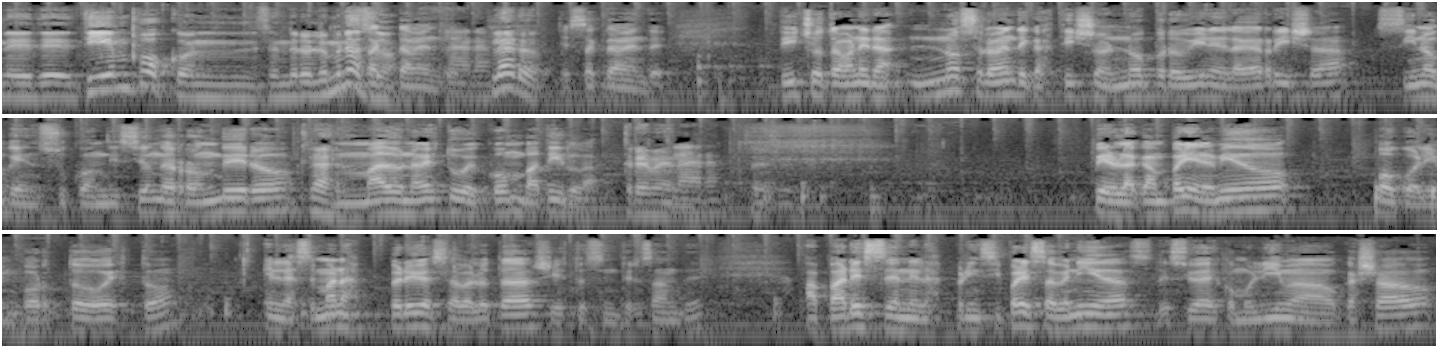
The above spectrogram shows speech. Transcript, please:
de, de tiempos con el Sendero Luminoso. Exactamente. Claro. Claro. Exactamente. Dicho de otra manera, no solamente Castillo no proviene de la guerrilla, sino que en su condición de rondero, Claro. más de una vez tuve que combatirla. Tremendo. Claro. Sí, sí. Pero la campaña del miedo poco le importó esto. En las semanas previas al balotaje, y esto es interesante, aparecen en las principales avenidas de ciudades como Lima o Callao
